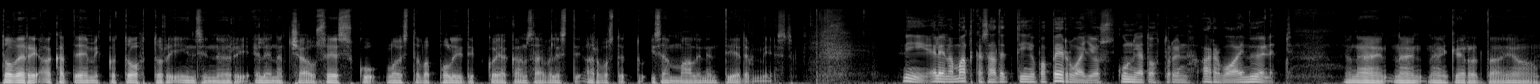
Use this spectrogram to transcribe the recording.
toveri, akateemikko, tohtori, insinööri Elena Ceausescu, loistava poliitikko ja kansainvälisesti arvostettu isänmaallinen tiedemies. Niin, Elena matka saatettiin jopa perua, jos kunniatohtorin arvoa ei myönnetty. No näin, näin, näin kerrotaan, joo.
